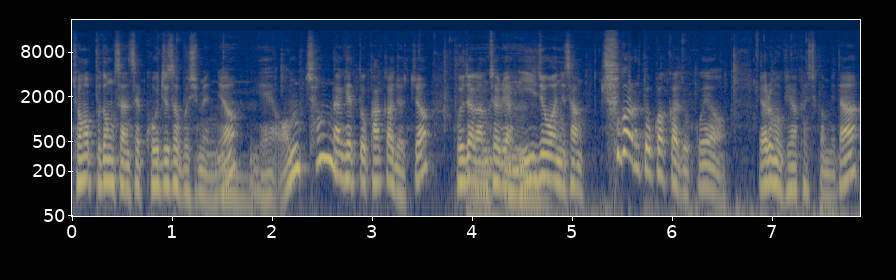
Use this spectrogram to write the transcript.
종합부동산세 고지서 보시면요. 예, 엄청나게 또 깎아줬죠. 부자 감세로 약 2조 원 이상 추가로 또 깎아줬고요. 여러분 기억하실 겁니다.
